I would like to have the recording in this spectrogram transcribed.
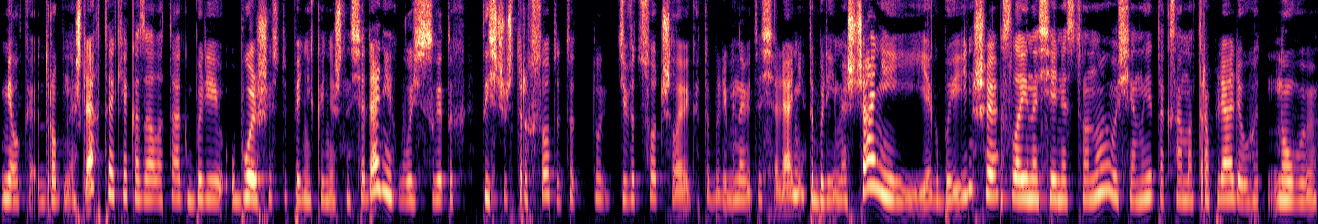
мелкая дробная шляхта як я казала так былі у большай ступені конечно сяляне. Вось з гэтых 1400 это 900 чалавек это былі менавіта сяляне. Это былі мяшчане і як бы іншыя слоі насельніцтва ну вось яны таксама траплялі ў новую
